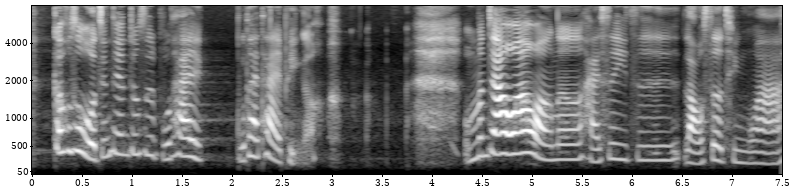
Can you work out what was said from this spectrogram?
告诉我今天就是不太不太太平啊。我们家蛙王呢，还是一只老色青蛙，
